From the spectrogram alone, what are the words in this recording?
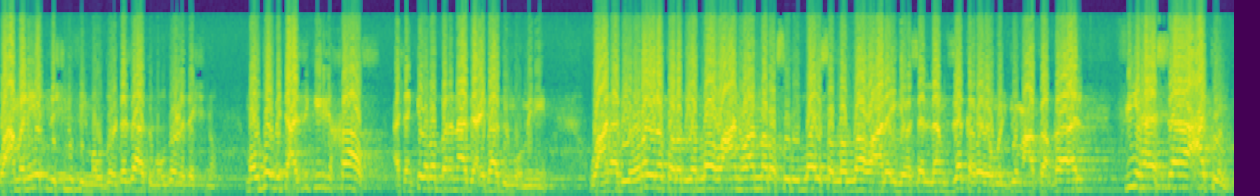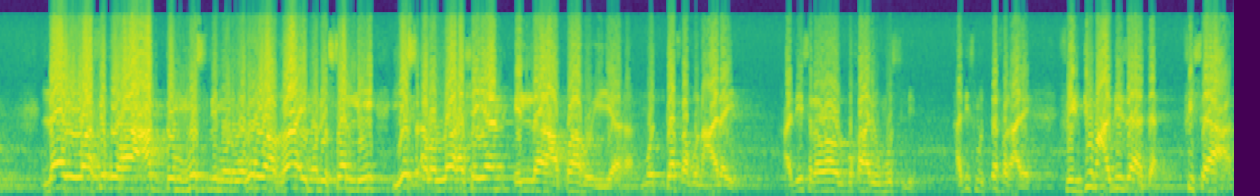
وعمليتنا شنو في الموضوع ده ذاته؟ موضوعنا ده شنو؟ موضوع بتاع ذكر خاص. عشان كده ربنا نادى عباد المؤمنين. وعن أبي هريرة رضي الله عنه أن رسول الله صلى الله عليه وسلم ذكر يوم الجمعة فقال فيها ساعة لا يوافقها عبد مسلم وهو غائم يصلي يسأل الله شيئا إلا أعطاه إياها. متفق عليه. حديث رواه البخاري ومسلم. حديث متفق عليه. في الجمعة دي ذاتها في ساعة.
